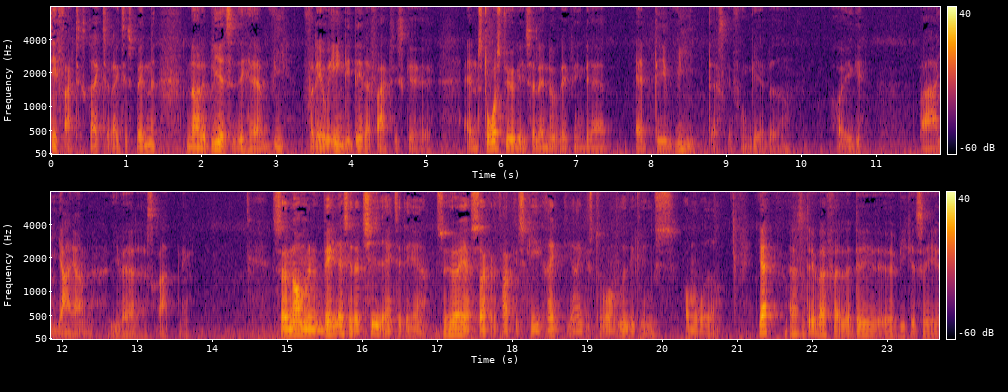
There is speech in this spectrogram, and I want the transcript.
Det er faktisk rigtig, rigtig spændende, når det bliver til det her vi. For det er jo egentlig det, der faktisk øh, er den store styrke i talentudvikling. Det er, at det er vi, der skal fungere bedre. Og ikke bare jegerne i hver deres retning. Så når man vælger at sætte tid af til det her, så hører jeg, så kan det faktisk give rigtig, rigtig store udviklingsområder. Ja, altså det er i hvert fald det, øh, vi kan se.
